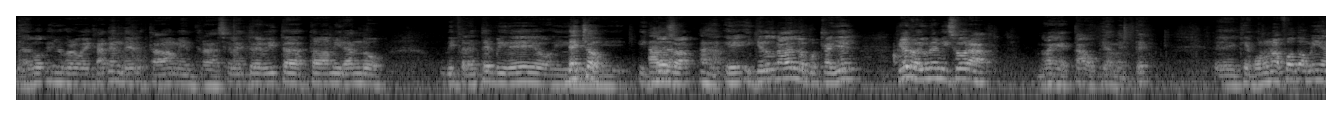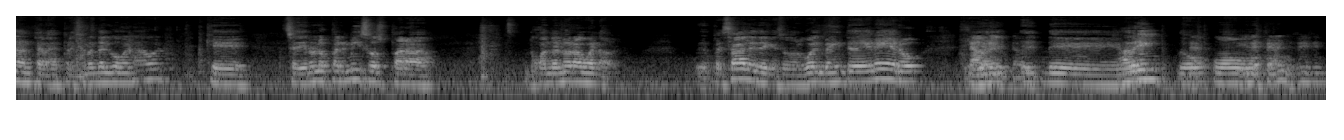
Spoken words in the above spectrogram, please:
es algo que yo creo que hay que atender. Estaba mientras hacía la entrevista, estaba mirando diferentes videos y, De hecho, y, y habla- cosas. Eh, y quiero traerlo porque ayer, quiero hay una emisora, no en esta obviamente, eh, que pone una foto mía ante las expresiones del gobernador que se dieron los permisos para cuando él no era gobernador. Después sale de que se otorgó el 20 de enero. De abril, de de- Abril. o- o- este año, sí, sí.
